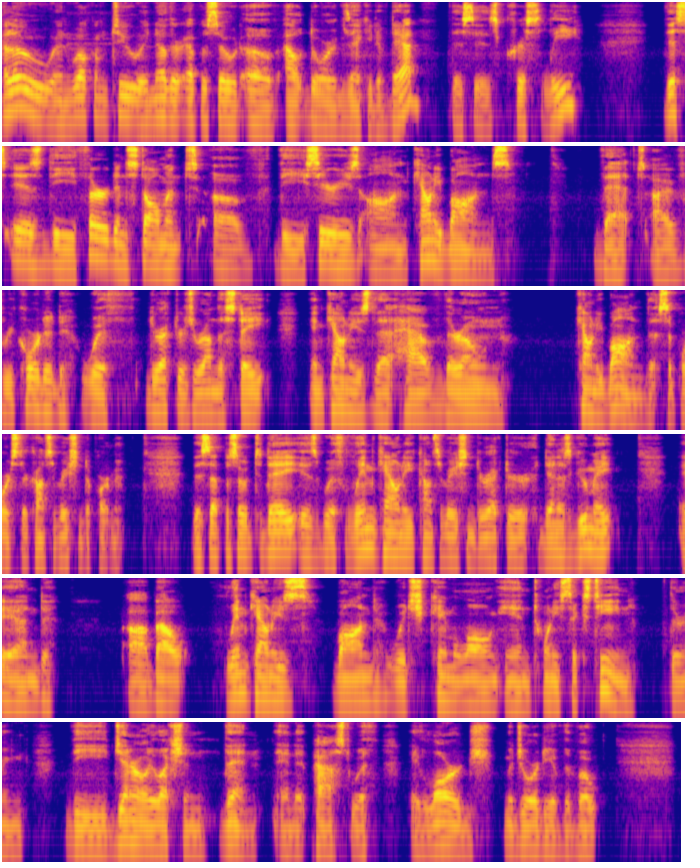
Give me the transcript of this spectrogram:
Hello, and welcome to another episode of Outdoor Executive Dad. This is Chris Lee. This is the third installment of the series on county bonds that I've recorded with directors around the state in counties that have their own county bond that supports their conservation department. This episode today is with Linn County Conservation Director Dennis Goemaat and uh, about Linn County's bond, which came along in 2016 during the general election then, and it passed with a large majority of the vote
